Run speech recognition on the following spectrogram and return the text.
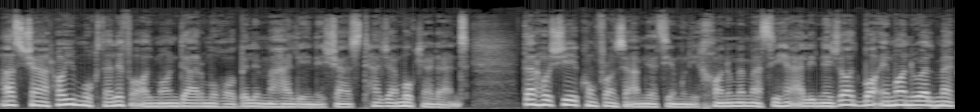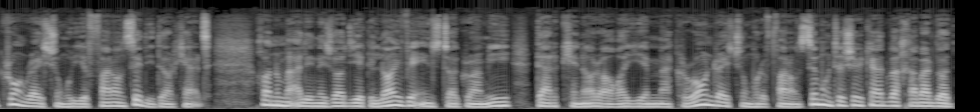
از شهرهای مختلف آلمان در مقابل محل نشست تجمع کردند. در حاشیه کنفرانس امنیتی مونیخ خانم مسیح علی نژاد با امانوئل مکرون رئیس جمهوری فرانسه دیدار کرد خانم علی نژاد یک live اینستاگرامی در کنار آقای مکرون رئیس جمهور فرانسه منتشر کرد و خبر داد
